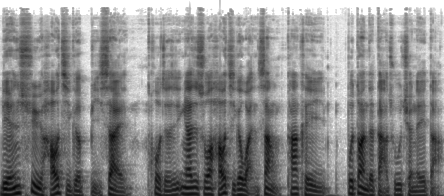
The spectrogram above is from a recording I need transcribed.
连续好几个比赛，或者是应该是说好几个晚上，他可以不断的打出全垒打。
